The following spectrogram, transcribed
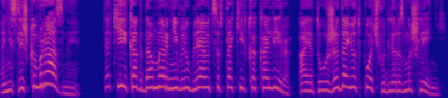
Они слишком разные. Такие, как Домер, не влюбляются в таких, как Алира, а это уже дает почву для размышлений.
